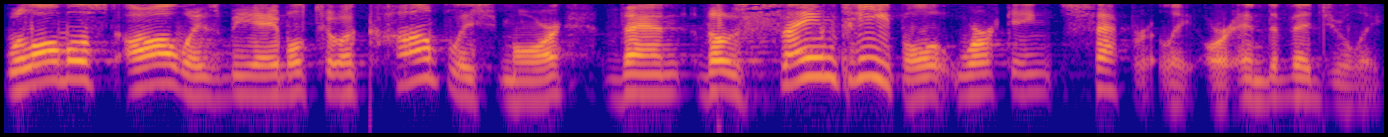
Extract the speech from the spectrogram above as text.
will almost always be able to accomplish more than those same people working separately or individually.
